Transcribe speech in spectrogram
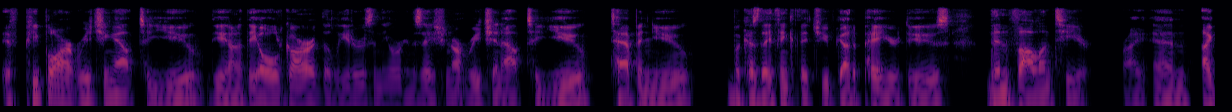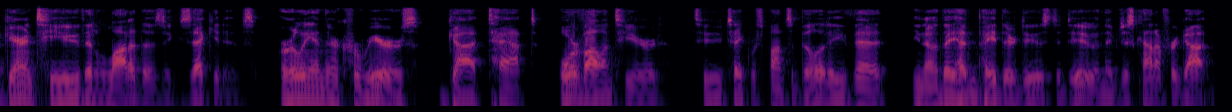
If people aren't reaching out to you the you know, the old guard the leaders in the organization aren't reaching out to you tapping you because they think that you've got to pay your dues then volunteer right? And i guarantee you that a lot of those executives early in their careers got tapped or volunteered to take responsibility that you know they hadn't paid their dues to do and they've just kind of forgotten.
